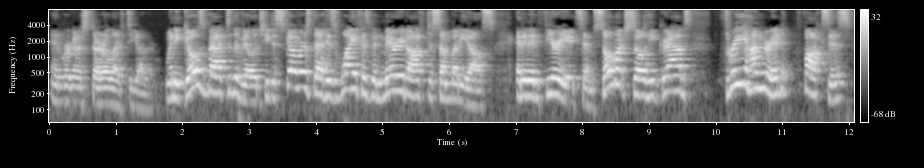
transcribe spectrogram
and we're going to start our life together. When he goes back to the village, he discovers that his wife has been married off to somebody else, and it infuriates him. So much so, he grabs 300 foxes,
